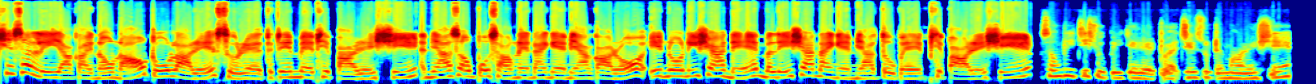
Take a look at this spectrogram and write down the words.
84ရာခိုင်နှုန်းလောက်တိုးလာတယ်ဆိုတဲ့သတင်းပဲဖြစ်ပါတယ်ရှင်အများဆုံးပို့ဆောင်တဲ့နိုင်ငံများကတော့အင်ဒိုနီးရှားနဲ့မလေးရှားနိုင်ငံများတို့ပဲဖြစ်ပါတယ်ရှင်ဆုံးဖြတ်ကြည့်ရှုပေးခဲ့တဲ့အတွက်ကျေးဇူးတင်ပါတယ်ရှင်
